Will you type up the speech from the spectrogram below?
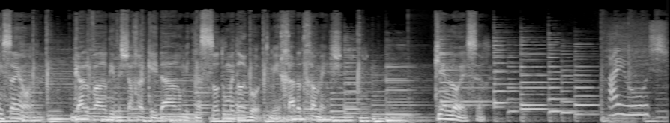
ניסיון. גל ורדי ושחר קידר מתנסות ומדרגות מ-1 עד 5. כן, לא 10. היי אוש,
